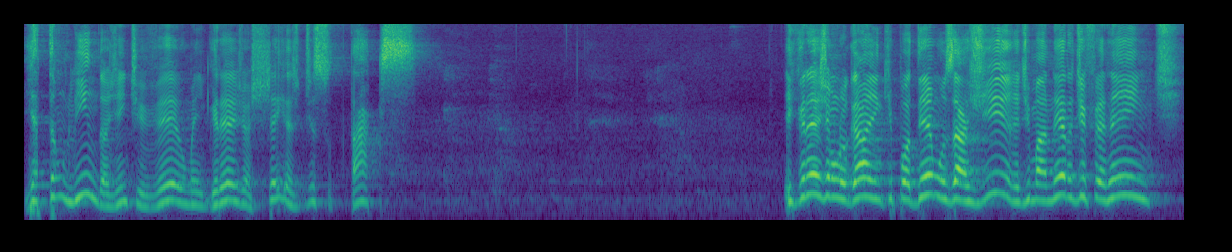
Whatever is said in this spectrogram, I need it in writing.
E é tão lindo a gente ver uma igreja cheia de sotaques. Igreja é um lugar em que podemos agir de maneira diferente.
